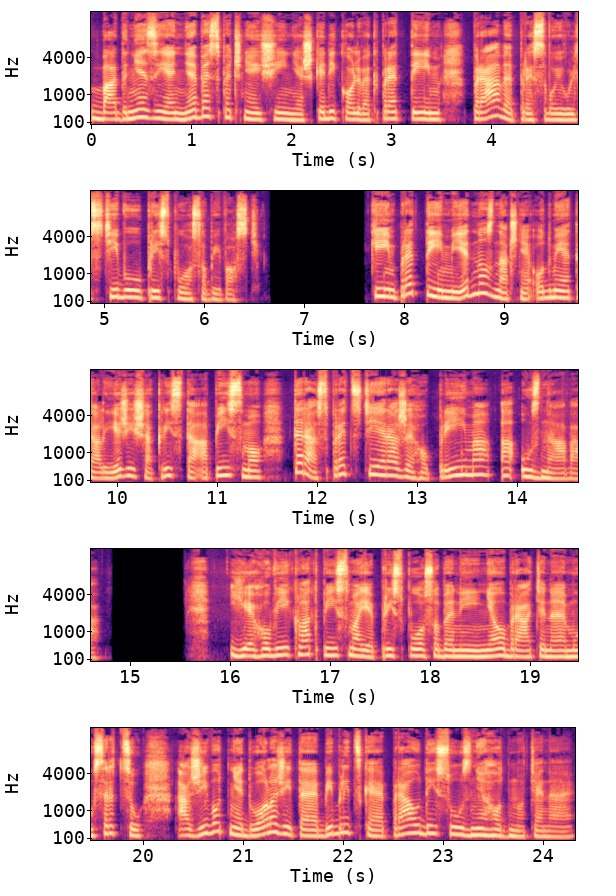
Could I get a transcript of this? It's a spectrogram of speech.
Ba dnes je nebezpečnejší než kedykoľvek predtým práve pre svoju lstivú prispôsobivosť. Kým predtým jednoznačne odmietal Ježiša Krista a písmo, teraz predstiera, že ho príjma a uznáva. Jeho výklad písma je prispôsobený neobrátenému srdcu a životne dôležité biblické pravdy sú znehodnotené.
